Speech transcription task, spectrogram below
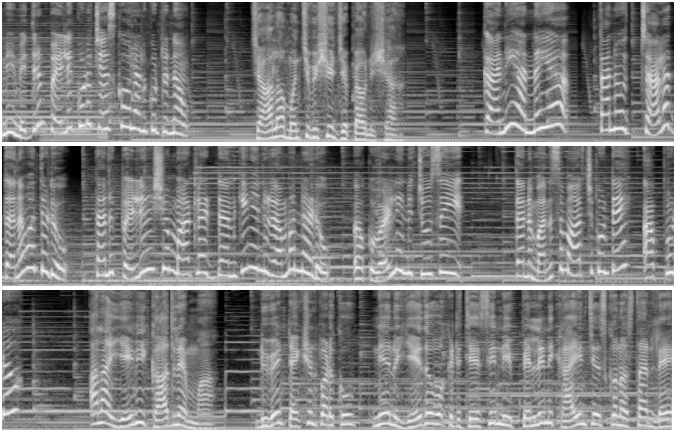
మేమిద్దరం పెళ్ళి కూడా చేసుకోవాలనుకుంటున్నాం. చాలా మంచి విషయం చెప్పావు నిషా. కానీ అన్నయ్య తను చాలా ధనవంతుడు. తను పెళ్ళి విషయం మాట్లాడడానికి నిన్ను రమ్మన్నాడు. ఒకవేళ నిన్ను చూసి తన మనసు మార్చుకుంటే అప్పుడు? అలా ఏమీ కాదులేమ్మా నువ్వేం టెన్షన్ పడకు. నేను ఏదో ఒకటి చేసి నీ పెళ్ళిని ఖాయం చేసుకొని వస్తానులే.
